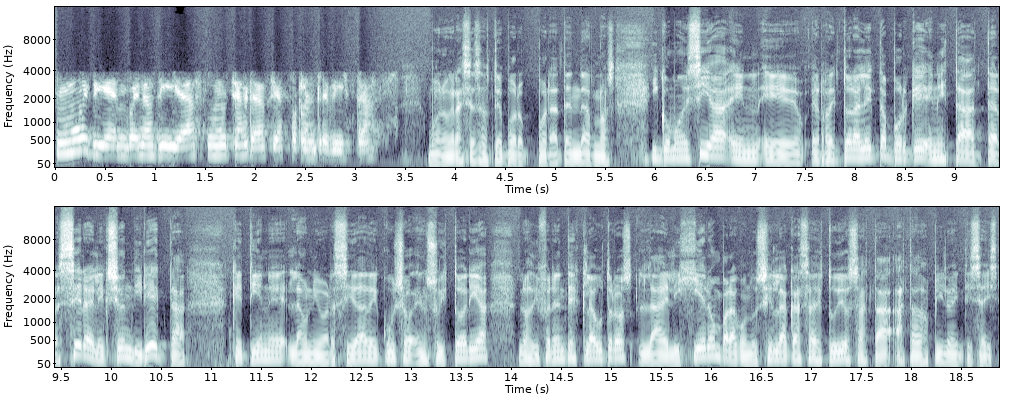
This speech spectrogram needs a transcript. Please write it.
Muy bien, buenos días. Muchas gracias por la entrevista. Bueno, gracias a usted por, por atendernos. Y como decía, en eh, rectora electa, porque en esta tercera elección directa que tiene la Universidad de Cuyo en su historia, los diferentes claustros la eligieron para conducir la casa de estudios hasta, hasta 2026.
